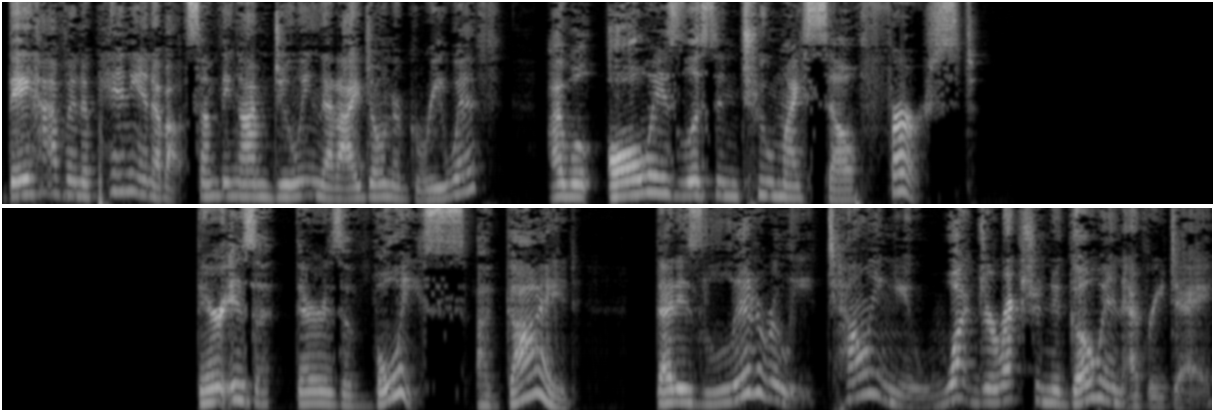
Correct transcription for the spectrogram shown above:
they have an opinion about something I'm doing that I don't agree with, I will always listen to myself first. There is a there is a voice a guide that is literally telling you what direction to go in every day.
